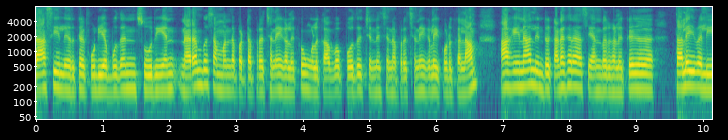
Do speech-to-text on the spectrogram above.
ராசியில் இருக்கக்கூடிய புதன் சூரியன் நரம்பு சம்பந்தப்பட்ட பிரச்சனைகளுக்கு உங்களுக்கு அவ்வப்போது சின்ன சின்ன பிரச்சனைகளை கொடுக்கலாம். ஆகையினால் இன்று கடகராசி அன்பர்களுக்கு தலைவலி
